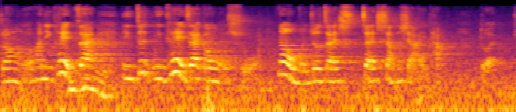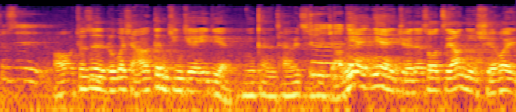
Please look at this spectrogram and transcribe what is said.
妆容的话，你可以再，你这你可以再跟我说，那我们就再再上下一趟。对，就是哦，就是如果想要更进阶一点，你可能才会持续教。你也你也觉得说，只要你学会。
